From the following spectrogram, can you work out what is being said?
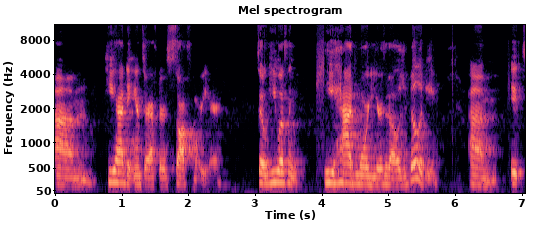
um, he had to answer after his sophomore year. So he wasn't, he had more years of eligibility. Um, it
